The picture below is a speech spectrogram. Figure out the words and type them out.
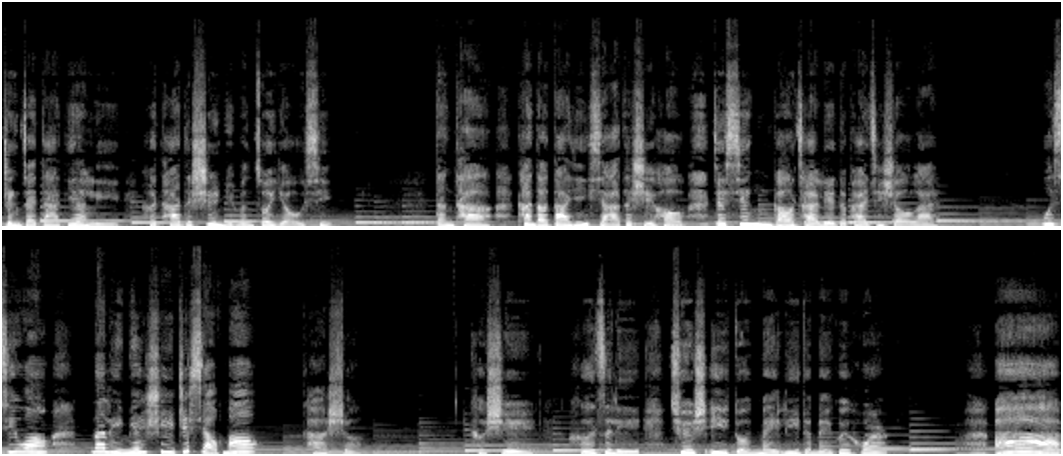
正在大殿里和她的侍女们做游戏，当她看到大银匣的时候，就兴高采烈地拍起手来。我希望。那里面是一只小猫，他说。可是盒子里却是一朵美丽的玫瑰花。啊，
